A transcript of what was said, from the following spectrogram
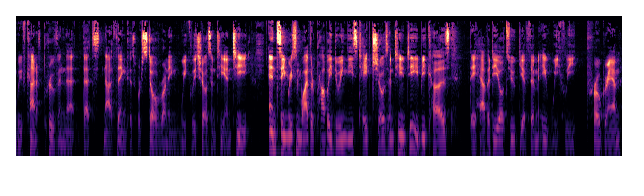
we've kind of proven that that's not a thing because we're still running weekly shows on TNT. And same reason why they're probably doing these taped shows on TNT because they have a deal to give them a weekly program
